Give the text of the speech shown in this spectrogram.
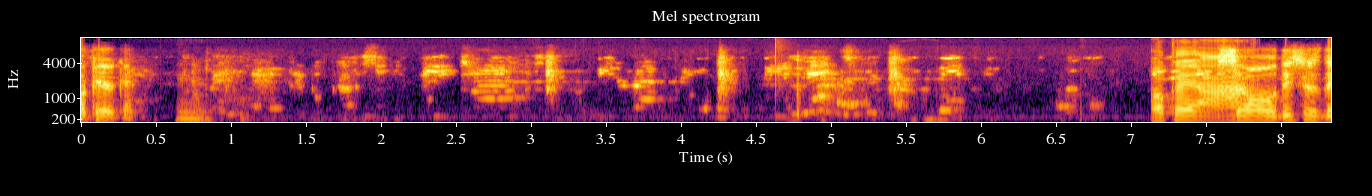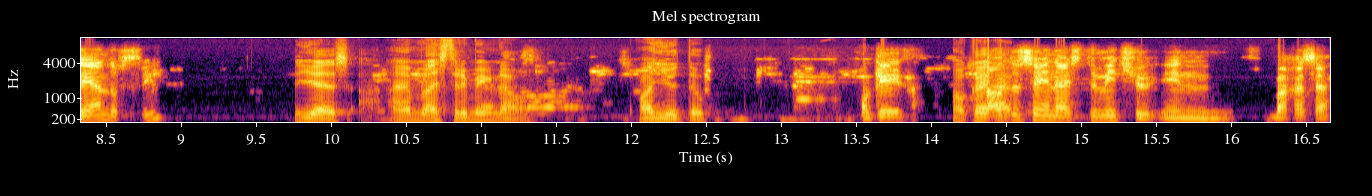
Okay, okay. Hmm. Okay, ah, So this is the end of stream. Yes, I'm live streaming now on YouTube. Okay. Okay, How I- to say nice to meet you in Bahasa?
